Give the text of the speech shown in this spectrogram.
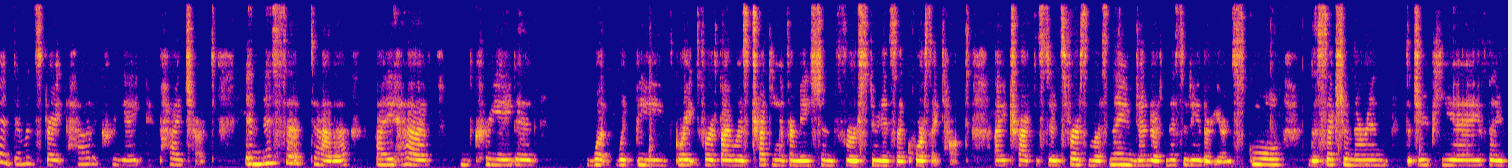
Going to demonstrate how to create a pie chart. In this set of data, I have created what would be great for if I was tracking information for students in a course I taught. I tracked the students' first and last name, gender, ethnicity, their year in school, the section they're in, the GPA, if they've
